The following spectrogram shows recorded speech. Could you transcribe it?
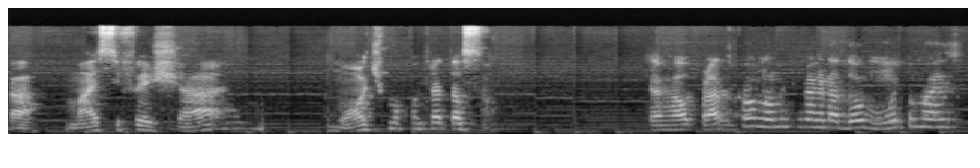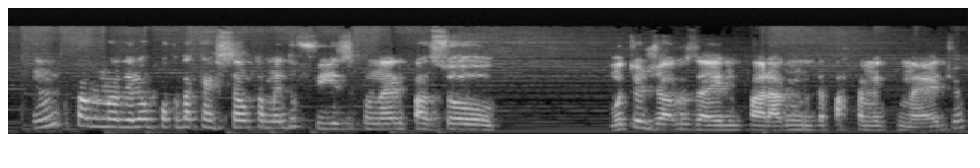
ah, mas se fechar, uma ótima contratação. Raul Prato foi um nome que me agradou muito, mas o único problema dele é um pouco da questão também do físico, né? Ele passou muitos jogos aí parado no departamento médio,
